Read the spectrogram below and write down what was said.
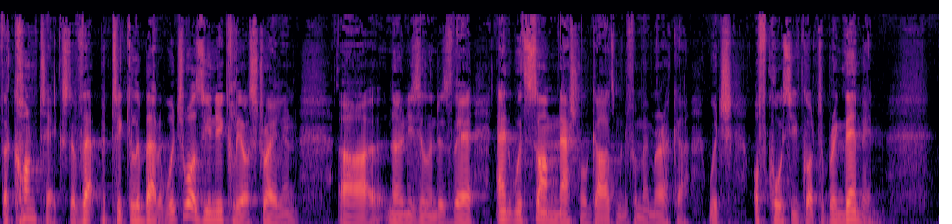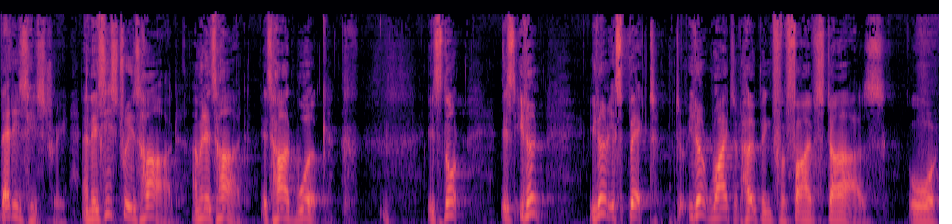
the context of that particular battle, which was uniquely Australian. Uh, no New Zealanders there, and with some National Guardsmen from America, which, of course, you've got to bring them in. That is history. And this history is hard. I mean, it's hard. It's hard work. it's not, it's, you, don't, you don't expect, to, you don't write it hoping for five stars or,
